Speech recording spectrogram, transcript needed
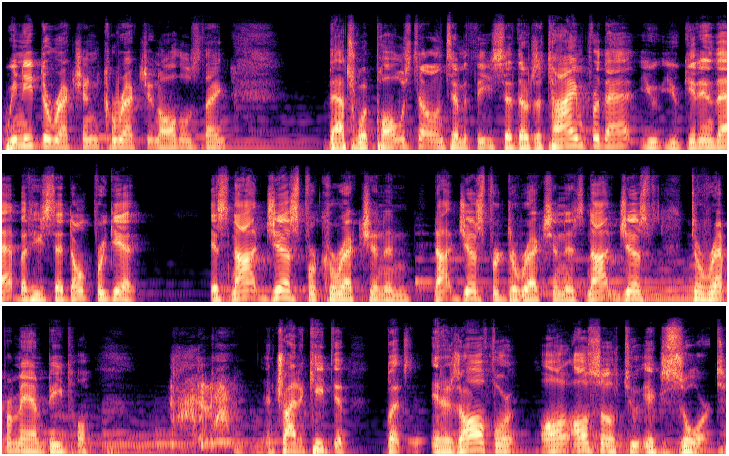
we need direction, correction, all those things. That's what Paul was telling Timothy. He said there's a time for that. You you get into that, but he said don't forget it's not just for correction and not just for direction. It's not just to reprimand people and try to keep them, but it is all for all, also to exhort.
